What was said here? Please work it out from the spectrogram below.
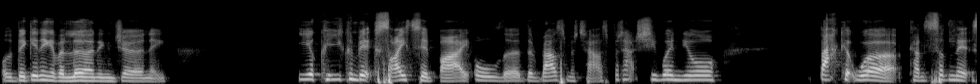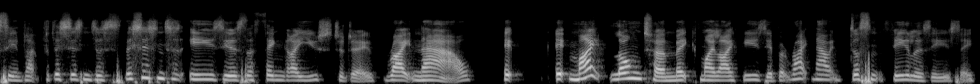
or the beginning of a learning journey, you can, you can be excited by all the, the razzmatazz, but actually when you're back at work and suddenly it seems like but this isn't as this isn't as easy as the thing I used to do. Right now it it might long term make my life easier but right now it doesn't feel as easy.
